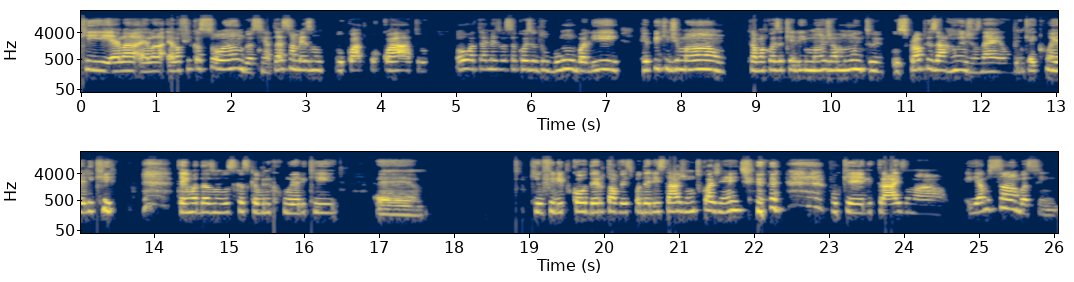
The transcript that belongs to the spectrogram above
que ela ela ela fica soando assim, até essa mesmo o 4x4 ou até mesmo essa coisa do bumbo ali, repique de mão, que é uma coisa que ele manja muito, os próprios arranjos, né? Eu brinquei com ele que tem uma das músicas que eu brinco com ele que é, que o Felipe Cordeiro talvez poderia estar junto com a gente, porque ele traz uma e é um samba assim,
